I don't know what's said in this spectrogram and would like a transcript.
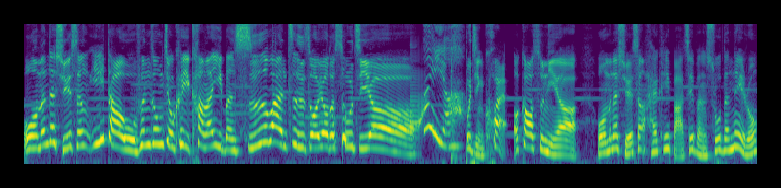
我们的学生一到五分钟就可以看完一本十万字左右的书籍哦。哎呀，不仅快，我告诉你啊，我们的学生还可以把这本书的内容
